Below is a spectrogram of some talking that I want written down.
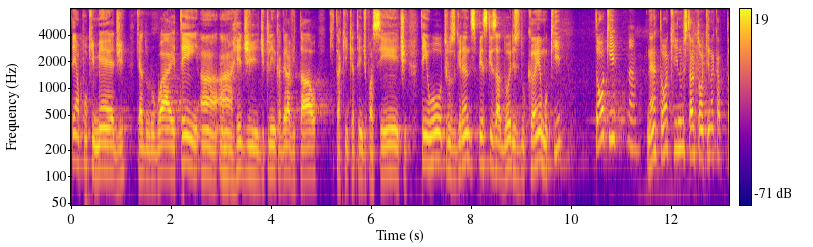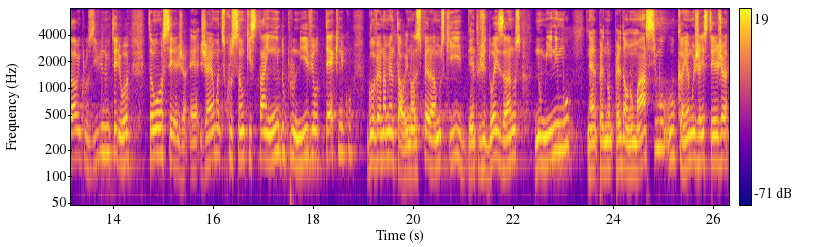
Tem a PUC-MED, que é do Uruguai, tem a, a rede de clínica Gravital, que está aqui, que atende paciente, tem outros grandes pesquisadores do cânhamo que estão aqui. Né? Estão aqui no estado, estão aqui na capital, inclusive no interior. Então, ou seja, é, já é uma discussão que está indo para o nível técnico governamental. E nós esperamos que, dentro de dois anos, no mínimo, né, perdão, no máximo, o cânhamo já esteja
